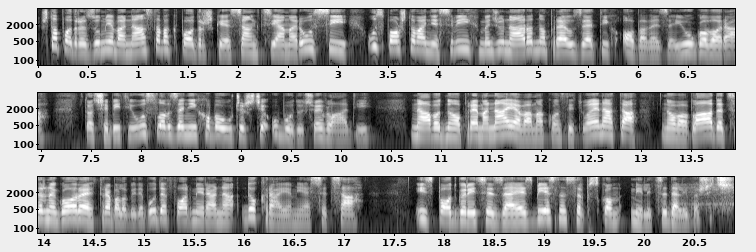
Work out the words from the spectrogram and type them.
što podrazumijeva nastavak podrške sankcijama Rusiji uz poštovanje svih međunarodno preuzetih obaveza i ugovora. To će biti uslov za njihovo učešće u budućoj vladi. Navodno, prema najavama konstituenata, nova vlada Crne Gore trebalo bi da bude formirana do kraja mjeseca. Iz Podgorice za SBS na srpskom Milice Delibašić.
